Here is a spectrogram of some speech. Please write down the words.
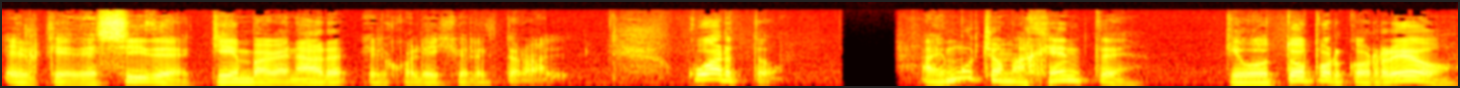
el que decide quién va a ganar el colegio electoral. Cuarto, hay mucha más gente que votó por correo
